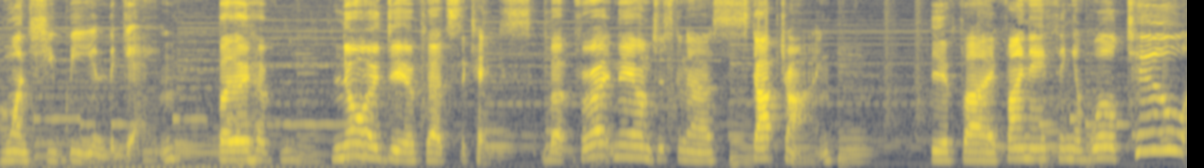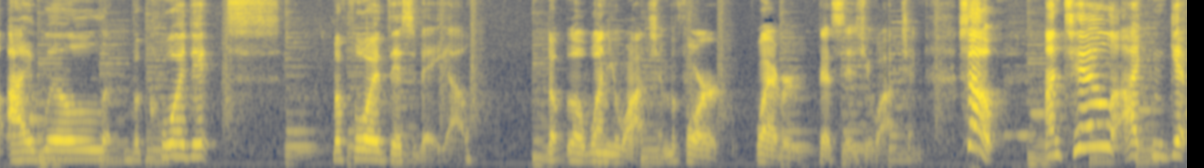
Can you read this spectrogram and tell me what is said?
once you be in the game. But I have no idea if that's the case. But for right now, I'm just gonna stop trying. If I find anything in World 2, I will record it before this video. The, the one you're watching, before whatever this is you're watching. So, until I can get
